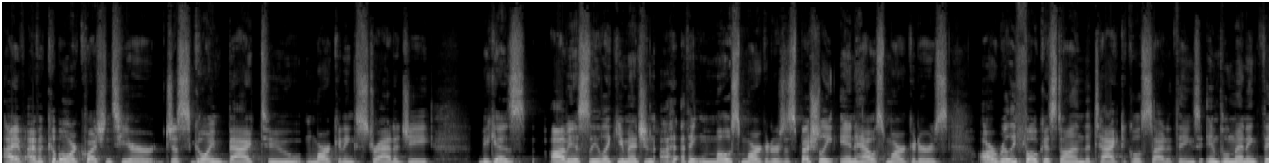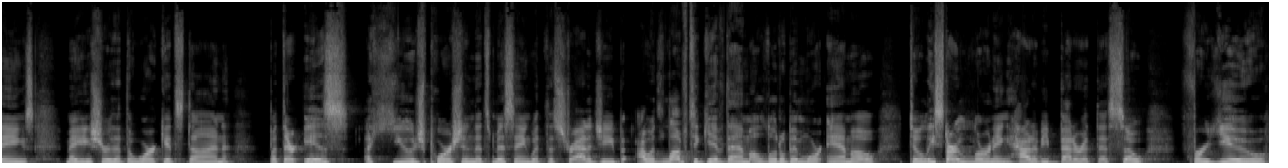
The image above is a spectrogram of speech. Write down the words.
I, have, I have a couple more questions here. Just going back to marketing strategy because obviously like you mentioned i think most marketers especially in-house marketers are really focused on the tactical side of things implementing things making sure that the work gets done. But there is a huge portion that's missing with the strategy but i would love to give them a little bit more ammo to at least start learning how to be better at this. So for you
